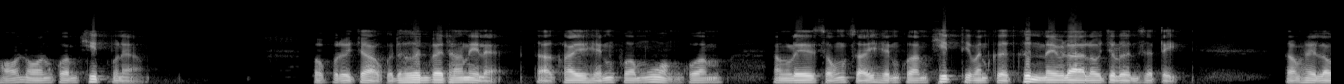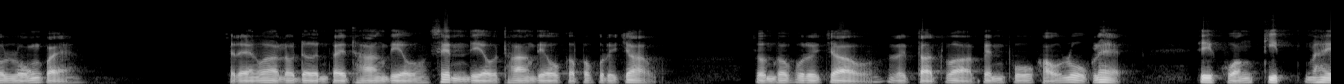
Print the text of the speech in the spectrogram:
หอนอนความคิดมาแล้วพระพุทธเจ้าก็เดินไปทางนี้แหละถ้าใครเห็นความง่วงความลังเลสงสัยเห็นความคิดที่มันเกิดขึ้นในเวลาเราเจริญสติทำให้เราหลงไป แสดงว่าเราเดินไปทางเดียว เส้นเดียวทางเดียวกับพระพุทธเจ้า จนพระพุทธเจ้าเลยตัดว่าเป็นภูเขาลูกแรก ที่ขวางกิจไม่ให้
